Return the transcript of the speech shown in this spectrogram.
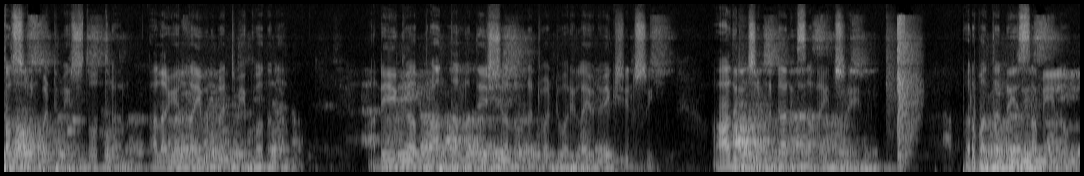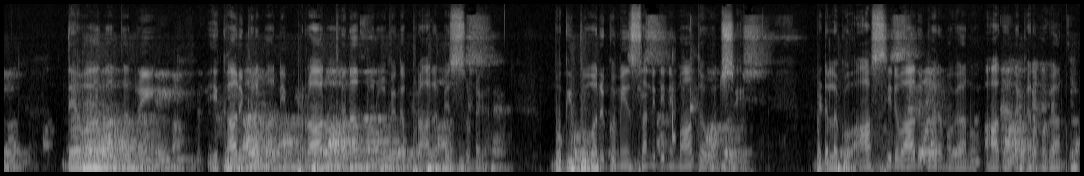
లాస్ బట్టి మీ స్తోత్రాలు అలాగే లైవ్ బట్టి మీ కొందనాలు. అనేక ప్రాంతాల్లో దేశాల్లో ఉన్నటువంటి వారి లైవ్ వీక్షించి ఆదరించబడటానికి సహాయం చేయండి పరమ తండ్రి సమయంలో దేవాల తండ్రి ఈ కార్యక్రమాన్ని ప్రార్థనా పూర్వకంగా ప్రారంభిస్తుండగా ముగింపు వరకు మీ సన్నిధిని మాతో ఉంచి బిడ్డలకు ఆశీర్వాదకరముగాను ఆదరణకరముగాను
